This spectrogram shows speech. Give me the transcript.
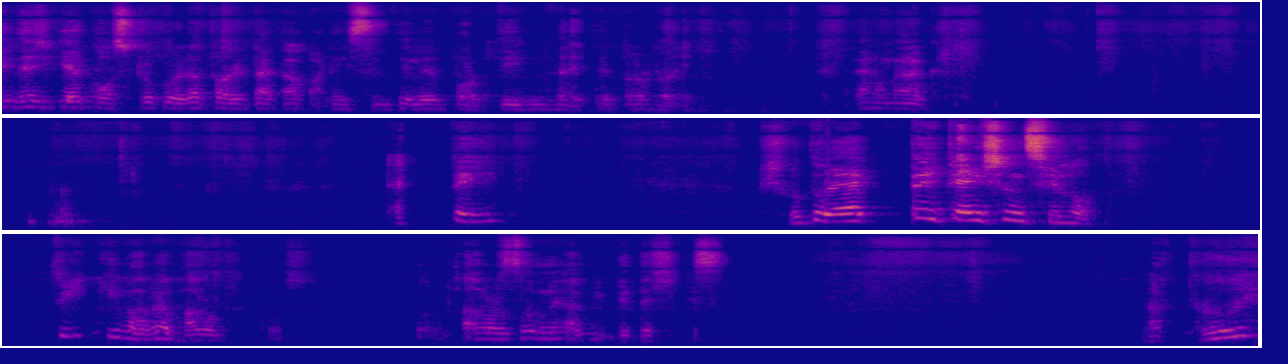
বিদেশ গিয়ে কষ্ট করে তোর টাকা পাঠাইছি দিনের পর দিন যাইতে তোর রয়ে। এখন একটাই, শুধু একটাই টেনশন ছিল, তুই কীভাবে ভালো থাকোস? তোর ভালোর জন্য আমি বিদেশ গেছি। আর তুই?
